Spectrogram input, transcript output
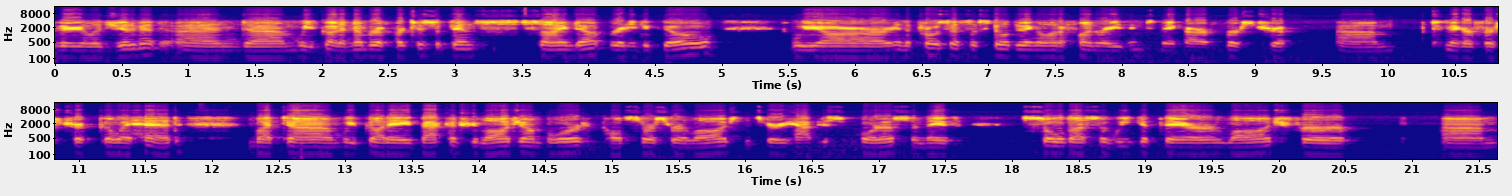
very legitimate. And um, we've got a number of participants signed up, ready to go. We are in the process of still doing a lot of fundraising to make our first trip um, to make our first trip go ahead. But um, we've got a backcountry lodge on board called Sorcerer Lodge that's very happy to support us, and they've sold us a week at their lodge for um,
